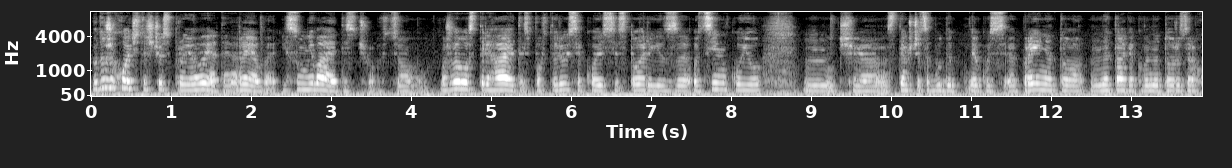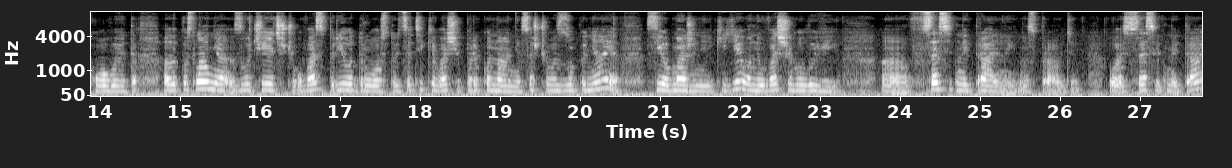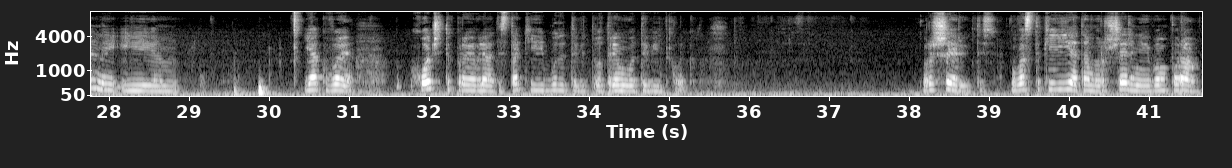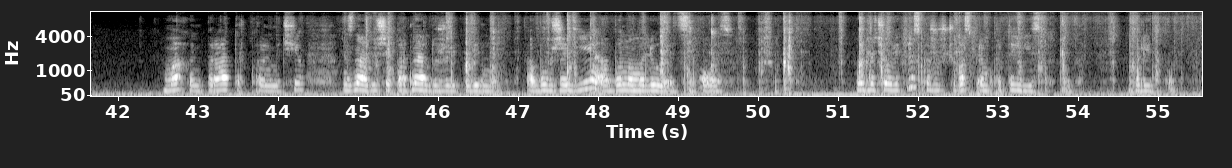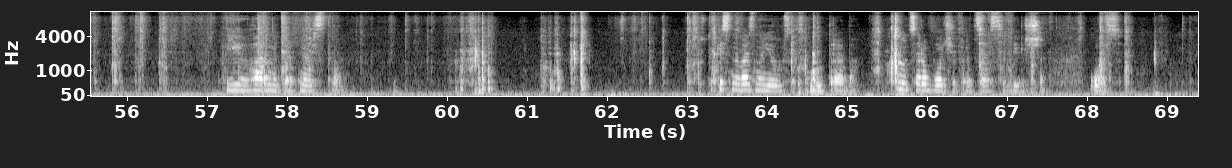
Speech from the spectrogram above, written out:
Ви дуже хочете щось проявити, риби, і сумніваєтесь в цьому. Можливо, остерігаєтесь, повторюсь, якоїсь історії з оцінкою, чи з тим, що це буде якось е, прийнято, не так, як ви на то розраховуєте. Але послання звучить, що у вас період росту, і це тільки ваші переконання. Все, що вас зупиняє, всі обмеження, які є, вони у вашій голові. Всесвіт нейтральний насправді. Ось всесвіт нейтральний і. як ви хочете проявлятись, так і будете від, отримувати відклик. Розширюйтесь. У вас таки є тема розширення, і вам пора. Махо, імператор, король мечів. Не знаю, тут ще й партнер дуже відповідний. Або вже є, або намалюється. Ось. Ну, для чоловіків скажу, що у вас прям крутий ріст тут влітку. І гарне партнерство. Тут якесь нове знайомство, кому треба. Ну, це робочі процеси більше. Ось.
